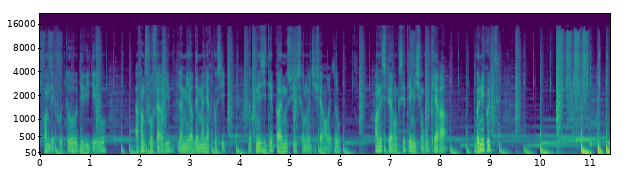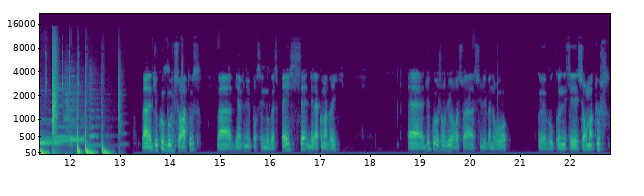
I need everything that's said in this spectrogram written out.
prendre des photos, des vidéos, afin de vous faire vivre de la meilleure des manières possibles. Donc n'hésitez pas à nous suivre sur nos différents réseaux, en espérant que cette émission vous plaira. Bonne écoute bah, Du coup, bonsoir à tous. Bah, bienvenue pour ce nouveau space de la commanderie. Euh, du coup, aujourd'hui, on reçoit Sullivan Rouault, que vous connaissez sûrement tous.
